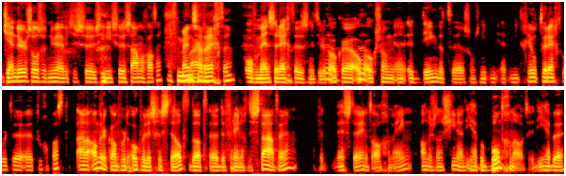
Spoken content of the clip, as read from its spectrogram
gender, zoals we het nu eventjes cynisch samenvatten. Of mensenrechten. Maar, of mensenrechten, dat is natuurlijk ja, ook, ook, ja. ook zo'n ding dat soms niet, niet geheel terecht wordt toegepast. Aan de andere kant wordt ook wel eens gesteld dat de Verenigde Staten het Westen in het algemeen, anders dan China, die hebben bondgenoten. Die hebben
